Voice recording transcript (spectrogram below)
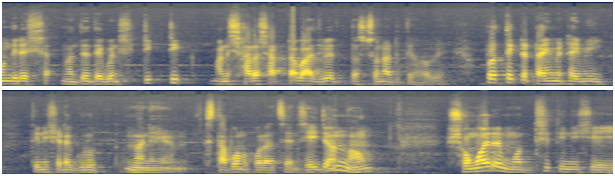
মন্দিরের মধ্যে দেখবেন টিক টিক মানে সাড়ে সাতটা বাজবে দর্শনার্থীতে হবে। প্রত্যেকটা টাইমে টাইমেই তিনি সেটা গুরুত্ব মানে স্থাপন করেছেন। সেই জন্য সময়ের মধ্যে তিনি সেই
